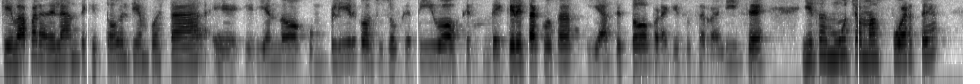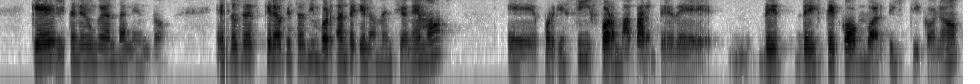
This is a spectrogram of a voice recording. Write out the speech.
que va para adelante, que todo el tiempo está eh, queriendo cumplir con sus objetivos, que decreta cosas y hace todo para que eso se realice. Y eso es mucho más fuerte que tener un gran talento. Entonces creo que esto es importante que lo mencionemos eh, porque sí forma parte de, este combo artístico, ¿no?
